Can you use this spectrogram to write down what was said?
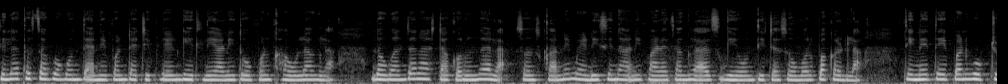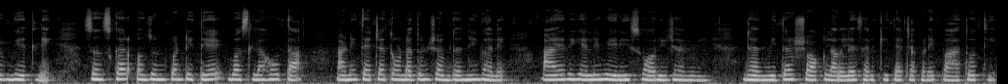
तिला तसं बघून त्याने पण त्याची प्लेट घेतली आणि तो पण खाऊ लागला. दोघांचा नाश्ता करून झाला. संस्कारने मेडिसिन आणि पाण्याचा ग्लास घेऊन तिच्यासमोर पकडला. तिने ते पण गुपचूप घेतले. संस्कार अजून पण तिथे बसला होता आणि त्याच्या तोंडातून शब्द निघाले. I really very sorry Janhavi. Janhavi तर शॉक लागल्यासारखी त्याच्याकडे पाहत होती.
